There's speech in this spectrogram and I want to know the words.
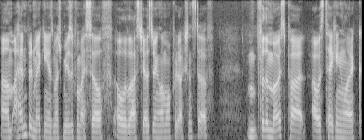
um, I hadn't been making as much music for myself. All of last year, I was doing a lot more production stuff. For the most part, I was taking like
